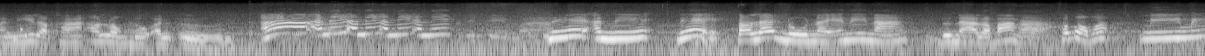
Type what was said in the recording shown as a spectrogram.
อันนี้เหรอคะเอาลองดูอันอื่นอ่าอันนี้อันนี้อันนี้อันนี้อันนี้เก๋มากนี่อันนี้นี่ตอนแรกดูในอันนี้นะ ดูในอัลบั้มค่ะเขาบอกว่ามีไม่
